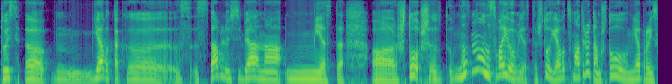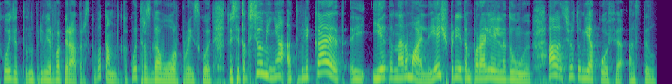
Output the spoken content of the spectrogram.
То есть э, я вот так э, ставлю себя на место, э, что, ш, ну, на свое место. Что я вот смотрю там, что у меня происходит, например, в операторской. Вот там какой-то разговор происходит. То есть это все меня отвлекает, и, и это нормально. Я еще при этом параллельно думаю, а что-то у меня кофе остыл.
